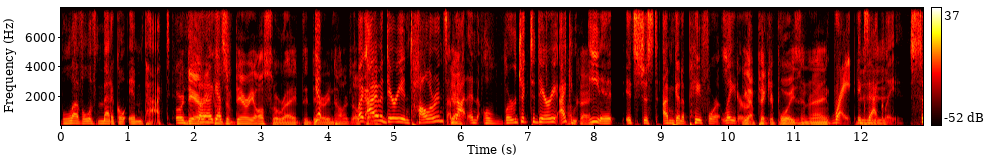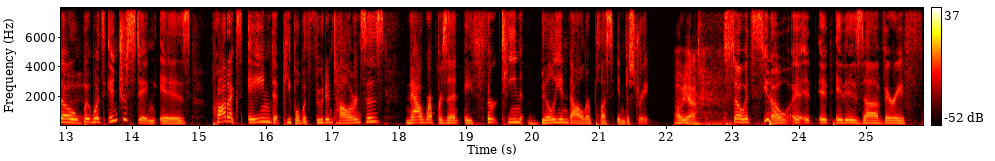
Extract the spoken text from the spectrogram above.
level of medical impact. or dairy because guess- of dairy also, right? The Yep. dairy intolerance. Like I have a dairy intolerance. I'm Yeah. not an allergic to dairy. I can Okay. eat it. It's just I'm going to pay for it later. Got pick your poison, right? Right, exactly. So, but what's interesting is products aimed at people with food intolerances now represent a $13 billion plus industry. Oh yeah. So it's, you know, it, it, it is uh, very f-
